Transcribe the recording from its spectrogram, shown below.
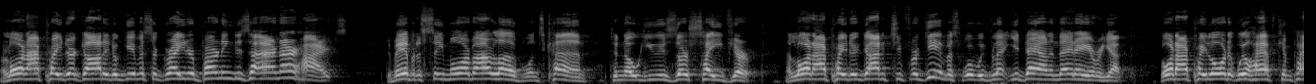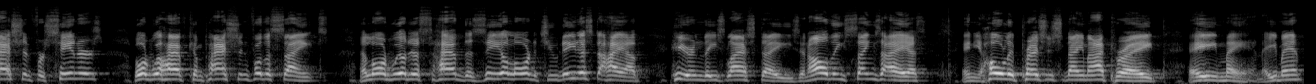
Lord, I pray, dear God, it'll give us a greater burning desire in our hearts to be able to see more of our loved ones come to know you as their Savior. And Lord, I pray, dear God, that you forgive us where we've let you down in that area. Lord, I pray, Lord, that we'll have compassion for sinners. Lord, we'll have compassion for the saints. And Lord, we'll just have the zeal, Lord, that you need us to have here in these last days. And all these things I ask in your holy, precious name I pray. Amen. Amen.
